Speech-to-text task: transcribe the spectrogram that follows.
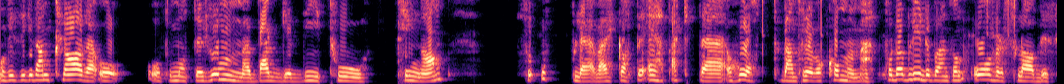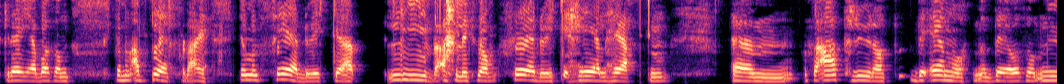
Og hvis ikke de klarer å, å på en måte romme begge de to tingene, så opplever jeg ikke at det er et ekte håp de prøver å komme med. For da blir det bare en sånn overfladisk greie. bare sånn, Ja, men jeg ber for deg. Ja, men ser du ikke livet, liksom? Ser du ikke helheten? Um, så jeg tror at det er noe med det også. Nå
